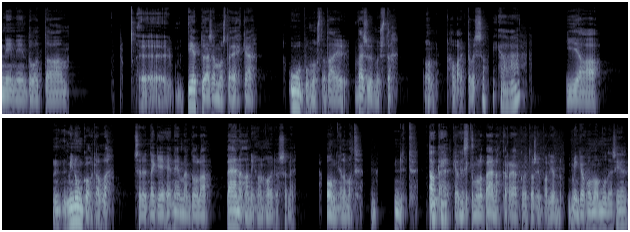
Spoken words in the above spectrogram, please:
niin, niin tuota, tiettyä semmoista ehkä uupumusta tai väsymystä on havaittavissa. Jaa. Ja minun kohdalla se nyt näkee enemmän tuolla päänahanihan hoidossa ne ongelmat nyt tällä okay, hetkellä. Just. Eli mulla päänahka reagoi tosi paljon, minkä huomaa muuten siihen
